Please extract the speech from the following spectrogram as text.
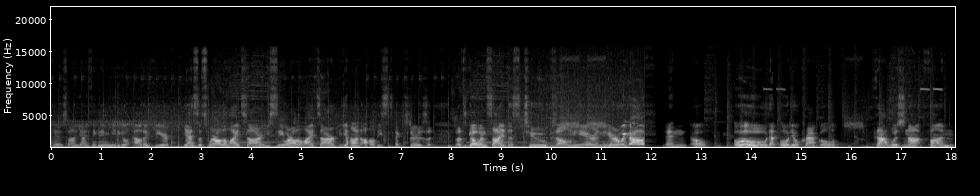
okay, so yeah, I think I need to go out of here. Yes, that's where all the lights are. You see where all the lights are beyond all these textures? Let's go inside this tube zone here, and here we go! And, oh. Oh, that audio crackle. That was not fun.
